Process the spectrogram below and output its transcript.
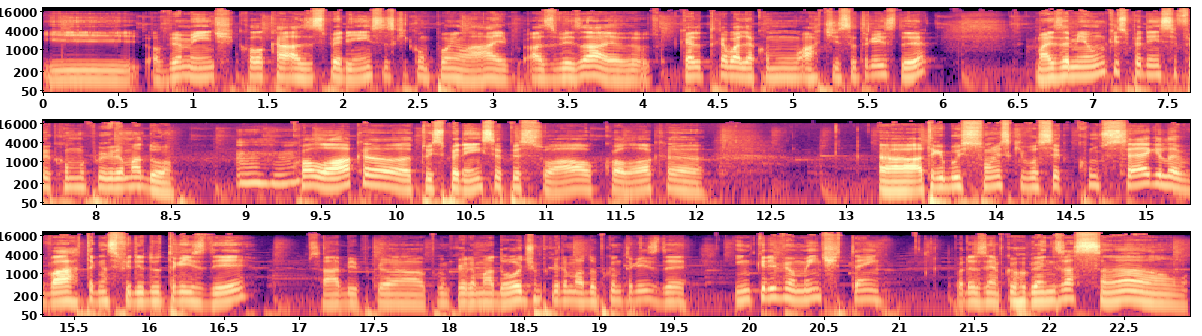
E, obviamente, colocar as experiências que compõem lá. E, às vezes, ah, eu quero trabalhar como artista 3D, mas a minha única experiência foi como programador. Uhum. Coloca a tua experiência pessoal, coloca uh, atribuições que você consegue levar transferido do 3D sabe? Para um programador, de um programador para um 3D. Incrivelmente tem. Por exemplo, organização,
